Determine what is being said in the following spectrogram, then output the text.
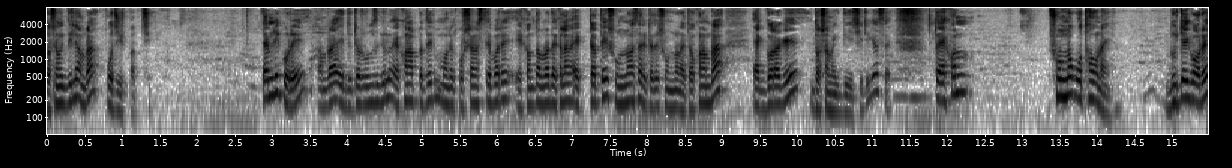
দশমিক দিলে আমরা পঁচিশ পাচ্ছি। তেমনি করে আমরা এই দুটো রুলস গেলো। এখন আপনাদের মনে কোশ্চেন আসতে পারে। এখন তো আমরা দেখালাম একটাতে শূন্য আছে আর একটাতে শূন্য নাই। তখন আমরা এক গড় আগে দশমিক দিয়েছি, ঠিক আছে? তো এখন শূন্য কোথাও নাই। দুইটাই গড়ে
